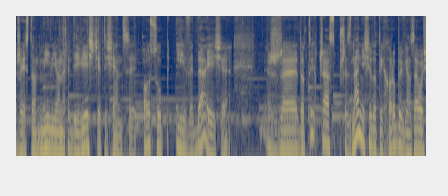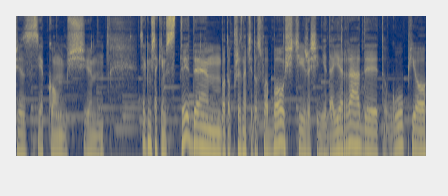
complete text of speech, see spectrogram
że jest to milion dwieście tysięcy osób i wydaje się, że dotychczas przyznanie się do tej choroby wiązało się z jakąś z jakimś takim wstydem, bo to przyznać się do słabości, że się nie daje rady, to głupio.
